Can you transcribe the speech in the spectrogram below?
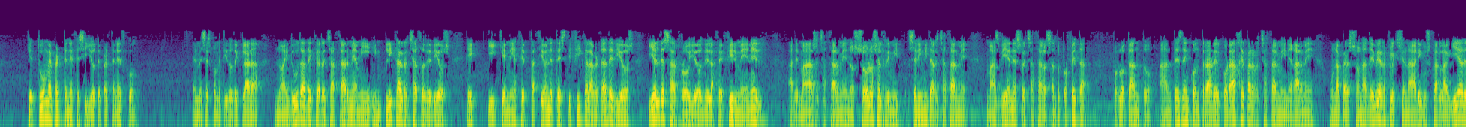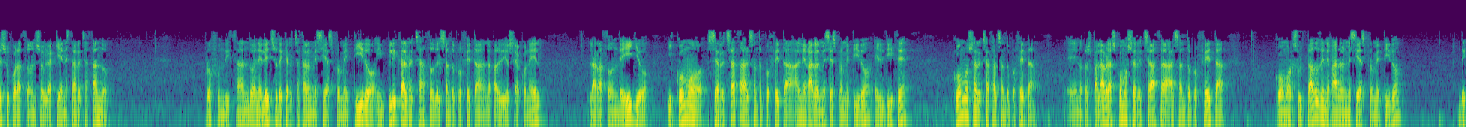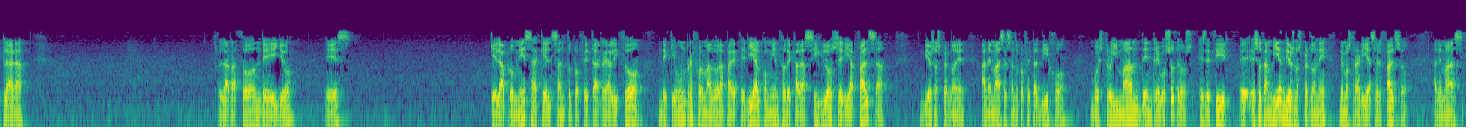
que tú me perteneces y yo te pertenezco. El Mesías prometido declara, no hay duda de que rechazarme a mí implica el rechazo de Dios y que mi aceptación testifica la verdad de Dios y el desarrollo de la fe firme en Él. Además, rechazarme no solo se, limita a rechazarme, más bien es rechazar al santo profeta. Por lo tanto, antes de encontrar el coraje para rechazarme y negarme, una persona debe reflexionar y buscar la guía de su corazón sobre a quién está rechazando profundizando en el hecho de que rechazar al Mesías prometido implica el rechazo del santo profeta, la paz de Dios sea con él, la razón de ello y cómo se rechaza al santo profeta al negar al Mesías prometido, él dice, ¿cómo se rechaza al santo profeta? En otras palabras, ¿cómo se rechaza al santo profeta como resultado de negar al Mesías prometido? Declara, La razón de ello es que la promesa que el santo profeta realizó de que un reformador aparecería al comienzo de cada siglo sería falsa. Dios nos perdone. Además, el santo profeta dijo, vuestro imán de entre vosotros, es decir, eh, eso también, Dios nos perdone, demostraría ser falso. Además,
